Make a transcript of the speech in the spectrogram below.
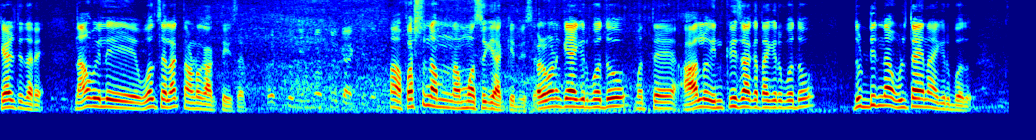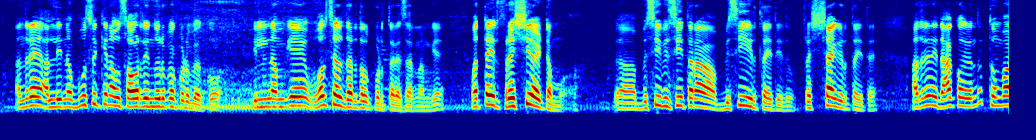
ಕೇಳ್ತಿದ್ದಾರೆ. ನಾವು ಇಲ್ಲಿ ಹೋಲ್ಸೇಲಾಗಿ ತಗೊಂಡೋಗಿ ಹಾಕ್ತೀವಿ ಸರ್. ಹಾಂ ಫಸ್ಟ್ ನಮ್ಮ ನಮ್ಮ ಹಸುಗೆ ಹಾಕಿದ್ವಿ ಸರ್. ಬೆಳವಣಿಗೆ ಆಗಿರ್ಬೋದು ಮತ್ತು ಹಾಲು ಇನ್ಕ್ರೀಸ್ ಆಗೋದಾಗಿರ್ಬೋದು ದುಡ್ಡಿನ ಉಳಿತಾಯನ ಆಗಿರ್ಬೋದು. ಅಂದರೆ ಅಲ್ಲಿ ನಾವು ಬೂಸಕ್ಕೆ ನಾವು ಸಾವಿರದ ಇನ್ನೂರು ರೂಪಾಯಿ ಕೊಡಬೇಕು. ಇಲ್ಲಿ ನಮಗೆ ಹೋಲ್ಸೇಲ್ ದರದಲ್ಲಿ ಕೊಡ್ತಾರೆ ಸರ್ ನಮಗೆ. ಮತ್ತು ಇದು ಫ್ರೆಶ್ ಐಟಮು ಬಿಸಿ ಬಿಸಿ ಥರ ಬಿಸಿ ಇರ್ತೈತೆ ಇದು ಫ್ರೆಶ್ ಆಗಿರ್ತೈತೆ ಅದರಿಂದ ಇದು ಹಾಕೋದ್ರಿಂದ ತುಂಬಾ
